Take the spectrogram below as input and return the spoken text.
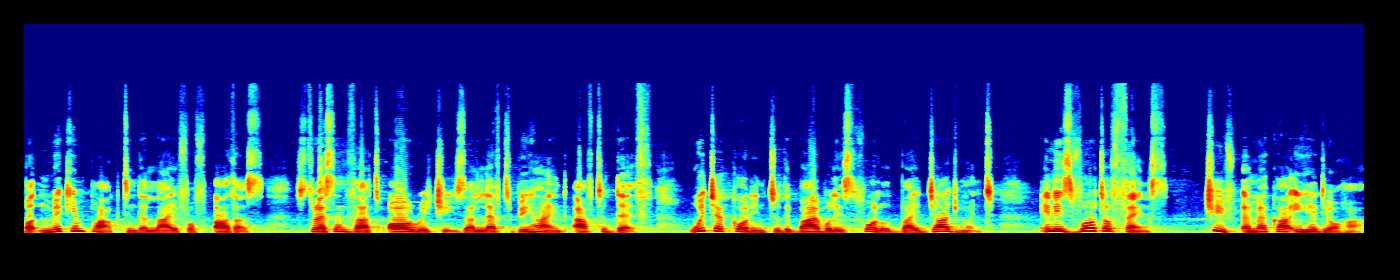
but make impact in the life of others, stressing that all riches are left behind after death, which according to the Bible is followed by judgment. In his vote of thanks, Chief Emeka Ihedioha,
